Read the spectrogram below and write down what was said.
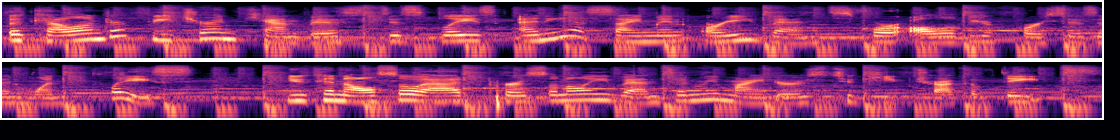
The Calendar feature in Canvas displays any assignment or events for all of your courses in one place. You can also add personal events and reminders to keep track of dates.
